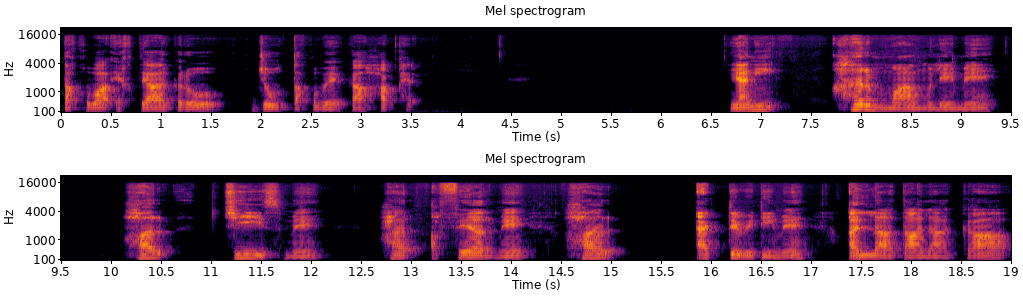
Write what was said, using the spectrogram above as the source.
تقوی اختیار کرو جو تقوی کا حق ہے۔ یعنی ہر معاملے میں، ہر چیز میں، ہر افیئر میں، ہر ایکٹیویٹی میں اللہ تعالیٰ کا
